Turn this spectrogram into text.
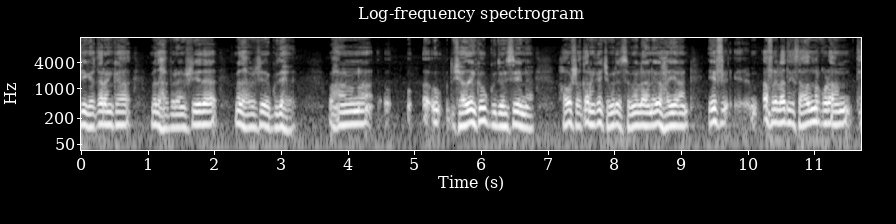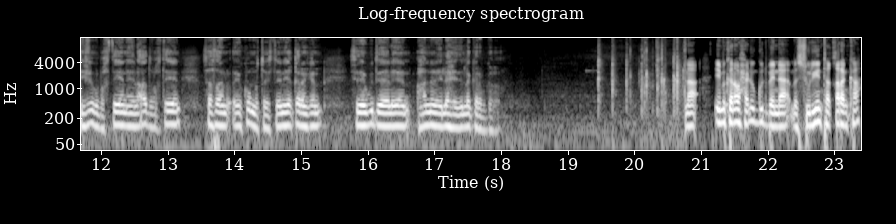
v-ga qaranka madaxa barnaamijyada madaxa barnaamijyada gudaha. Waxaanuna shahaadooyinka u guddoonsineynaa hawsha qarankan jamhuuriyadda somalilan ay u hayaan afar iyo labaatanka saacadood mar qura aan t v-gu baktiyeen ee lacagdu baktiyeen saasaan ay ku mutaysteen iyo qarankan siday ugu dadaalayaan waxaan lena ilaah idinla garab galo iminkana waxaan u gudbaynaa mas'uuliyiinta qaranka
